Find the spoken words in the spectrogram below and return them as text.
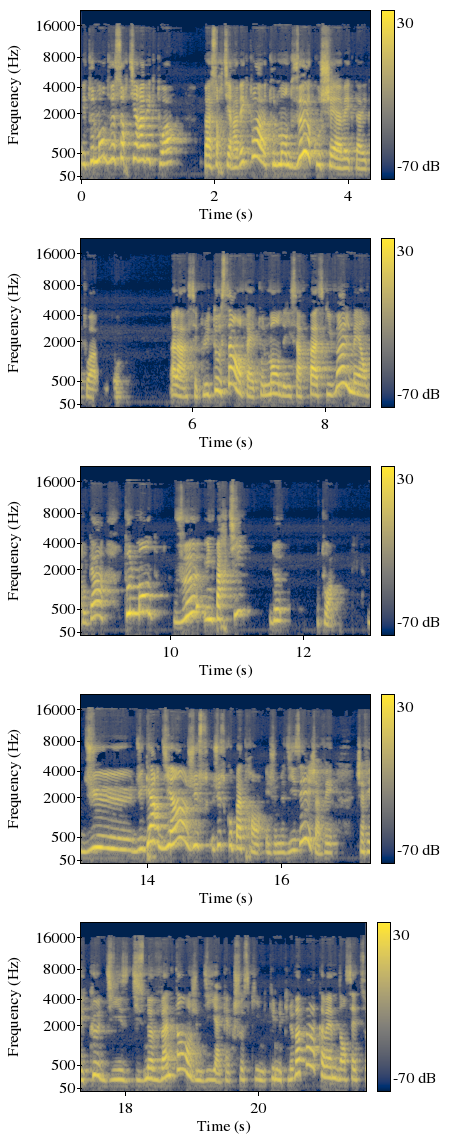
Et tout le monde veut sortir avec toi. Pas sortir avec toi, tout le monde veut coucher avec, avec toi. Voilà, c'est plutôt ça en fait. Tout le monde, ils savent pas ce qu'ils veulent, mais en tout cas, tout le monde veut une partie de toi du, du gardien jusqu'au patron. Et je me disais, j'avais, j'avais que 10, 19, 20 ans. Je me dis, il y a quelque chose qui, qui, qui ne va pas quand même dans cette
